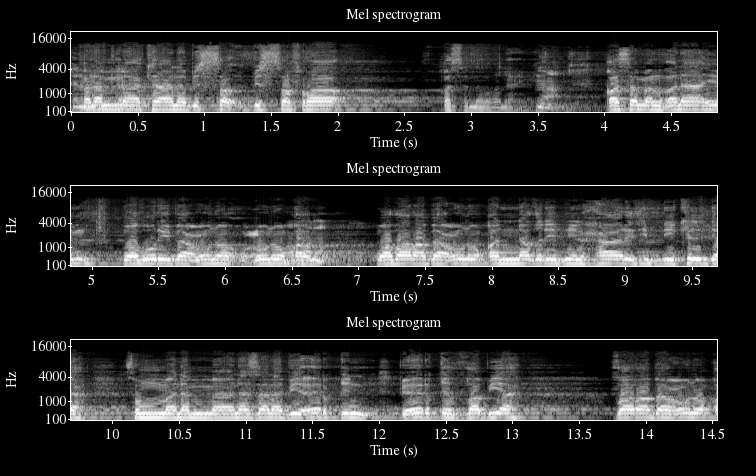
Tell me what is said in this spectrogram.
فلما كان بالصفراء قسم الغنائم. نعم. قسم الغنائم وضرب عنق وضرب عنق النضر بن الحارث بن كلدة ثم لما نزل بعرق بعرق الظبية ضرب عنق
